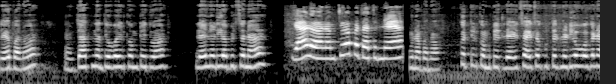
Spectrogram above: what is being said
ಏ ಬಾನು ತಾತನ ದೆವ್ವ ಹಿಡ್ಕೊಂಬಿಟ್ಟಿದ್ವ? ಲೇ ನಡಿಯ ಬಿಡ್ಸನ. ಉನ ಬಾನು ಕತ್ತಿಡ್ಕೊಂಬಿಟ್ಟಿದ್ಲೆ ಸಾಯ್ಸ ಕೂತದ್ ನಡಿಯೋ ಹೋಗೋಣ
